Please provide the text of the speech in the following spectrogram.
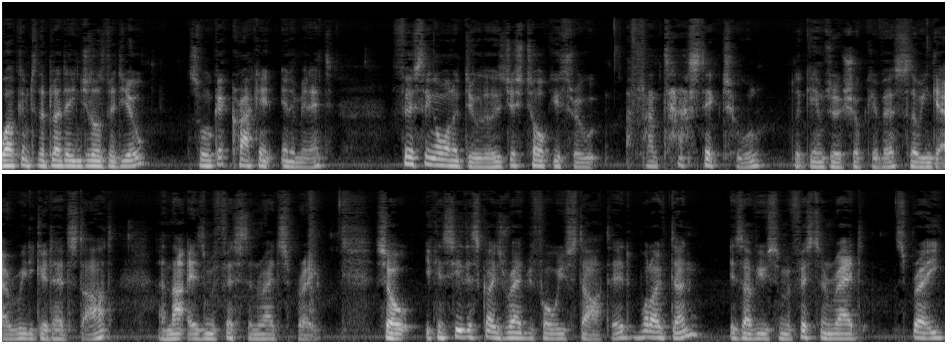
Welcome to the Blood Angels video. So we'll get cracking in a minute. First thing I want to do though is just talk you through a fantastic tool that Games Workshop give us so we can get a really good head start and that is Mephiston Red Spray. So you can see this guy's red before we've started. What I've done is I've used some Mephiston Red spray,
